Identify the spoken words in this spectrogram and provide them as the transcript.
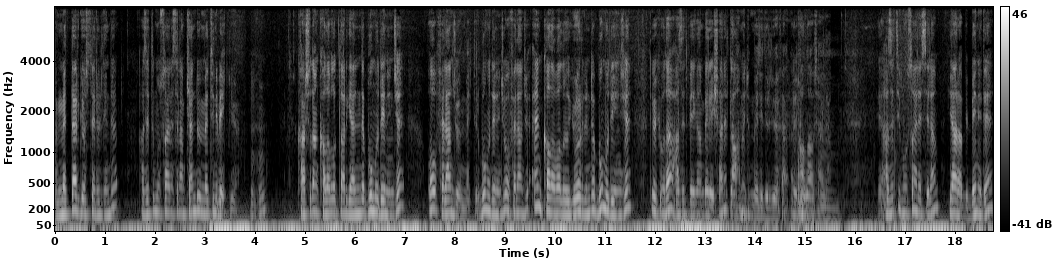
ümmetler gösterildiğinde Hazreti Musa Aleyhisselam kendi ümmetini bekliyor. Hı hı. Karşıdan kalabalıklar geldiğinde bu mu denince o felanca ümmettir. Bu mu denince o felanca en kalabalığı gördüğünde bu mu deyince diyor ki o da Hazreti Peygamber'e işaretle Ahmet ümmetidir diyor efendim. Allahu Teala. Hmm. E, Hazreti Musa Aleyhisselam ya Rabbi beni de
